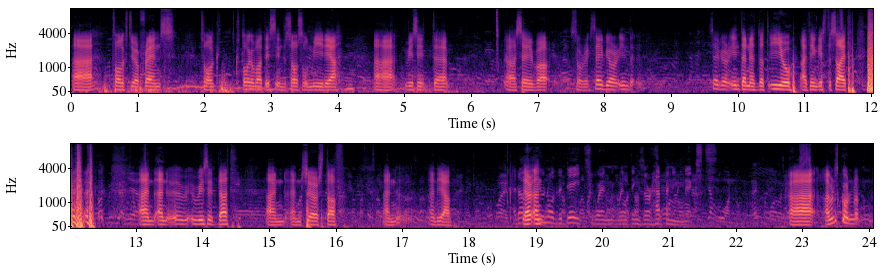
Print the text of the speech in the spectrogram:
uh, talk to your friends, talk talk about this in the social media, uh, visit uh, uh, save uh, sorry save your in saveyourinternet.eu I think is the site, and and visit that and and share stuff, and and yeah. And there, and you know the dates when, when things are happening next? Uh, I'm not going.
